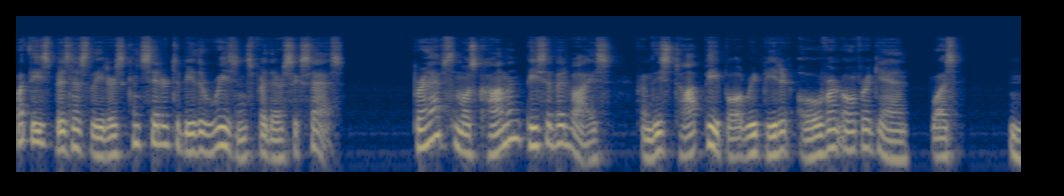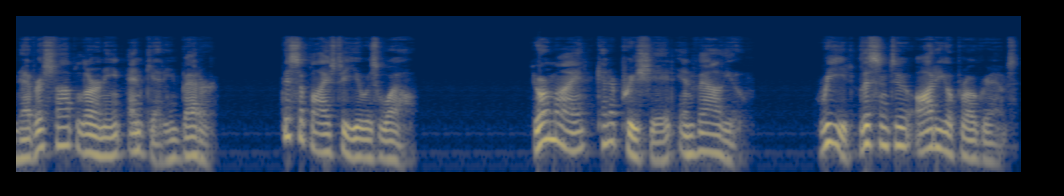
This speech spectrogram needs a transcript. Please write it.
what these business leaders considered to be the reasons for their success. Perhaps the most common piece of advice from these top people repeated over and over again was never stop learning and getting better. This applies to you as well. Your mind can appreciate in value. Read, listen to audio programs,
